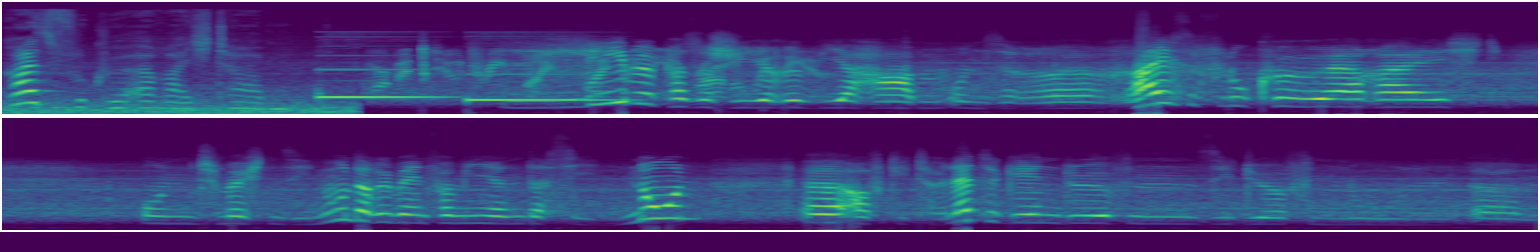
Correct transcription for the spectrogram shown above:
Reiseflughöhe erreicht haben. Liebe Passagiere, wir haben unsere Reiseflughöhe erreicht und möchten Sie nun darüber informieren, dass Sie nun äh, auf die Toilette gehen dürfen. Sie dürfen nun ähm,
